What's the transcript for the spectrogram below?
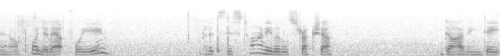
And I'll point it out for you. But it's this tiny little structure diving deep.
